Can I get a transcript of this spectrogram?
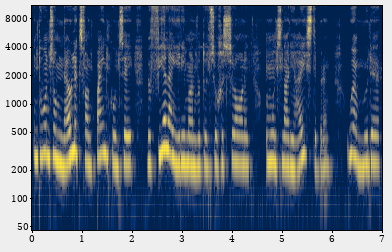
en toe ons om nauweliks van pijn kon sê, beveel hy hierdie man wat ons so geslaan het, om ons na die huis te bring. O moeder,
